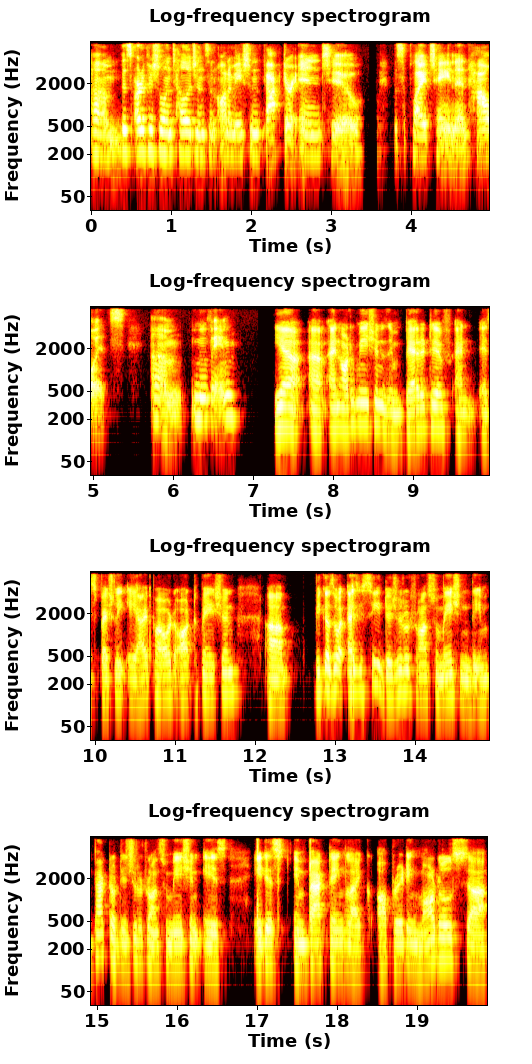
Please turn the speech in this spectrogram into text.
um, this artificial intelligence and automation factor into the supply chain and how it's um, moving. Yeah, uh, and automation is imperative, and especially AI-powered automation, um, because as you see, digital transformation, the impact of digital transformation is it is impacting like operating models. Uh,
